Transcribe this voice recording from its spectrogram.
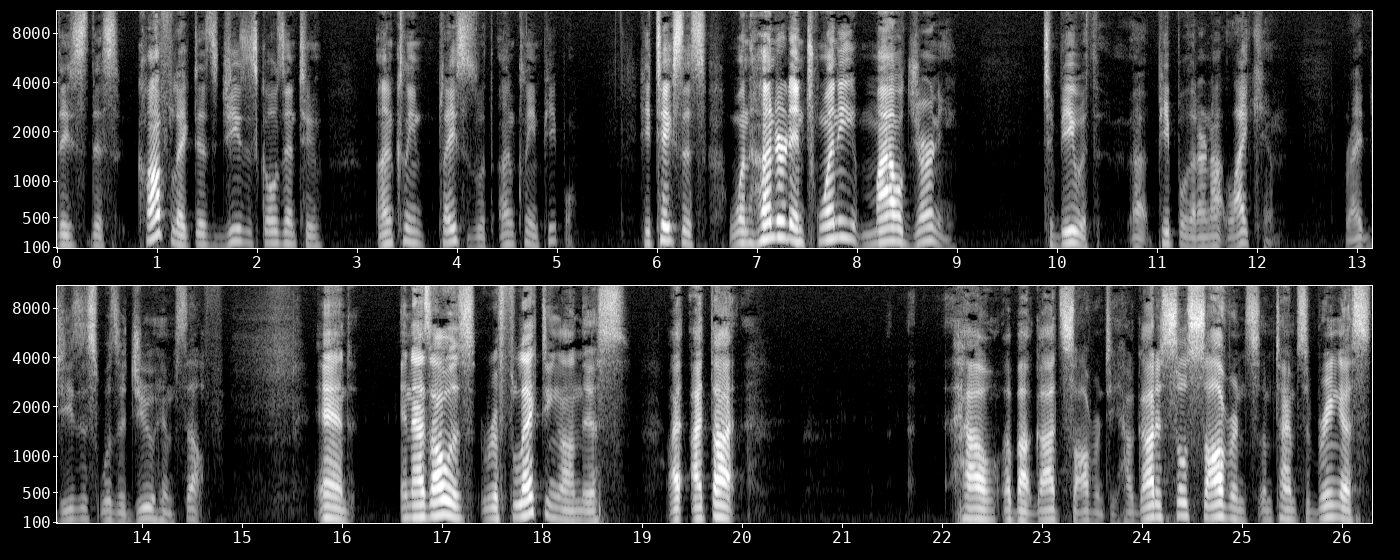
this this conflict is Jesus goes into unclean places with unclean people. He takes this 120 mile journey to be with uh, people that are not like him right? Jesus was a Jew himself. And and as I was reflecting on this, I, I thought how about God's sovereignty, how God is so sovereign sometimes to bring us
